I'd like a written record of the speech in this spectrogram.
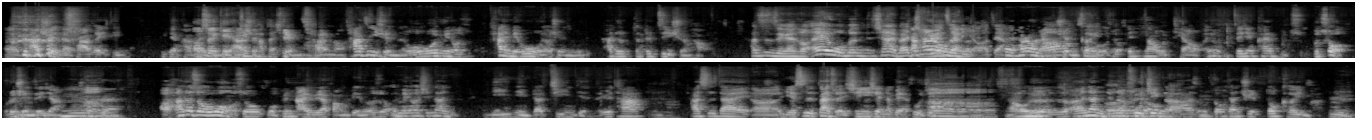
呃，她选的咖啡厅，一间咖啡厅，所以给她选点餐哦，她自己选的，我我也没有，她也没问我要选什么，她就她就自己选好了。他是直接跟说，哎，我们下礼拜几月这里啊？这样，对他让我两个选择，我说，哎，那我挑，哎，这间开不错不错，我就选这家。嗯，对。啊，他那时候问我说，我跟哪里比较方便？我就说，没关系，那离你比较近一点的，因为他他是在呃，也是淡水新一线那边附近。嗯嗯嗯。然后我就说，哎，那你就那附近啊，什么中山区都可以嘛。嗯。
